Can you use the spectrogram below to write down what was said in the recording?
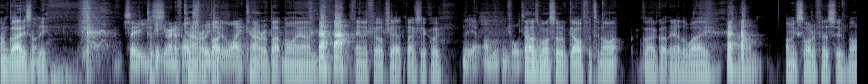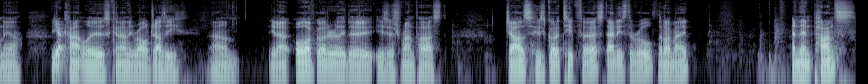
I'm glad he's not here. So you 'cause get your NFL can't speech rebut- out of the way. Can't rebut my um, NFL chat. Basically, yeah, I'm looking forward to that was one. my sort of goal for tonight. Glad I got that out of the way. Um, I'm excited for the Super Bowl now. Yep. Can't lose. Can only roll Juzzy. Um, you know, all I've got to really do is just run past Juzz, who's got a tip first. That is the rule that I made. And then punts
